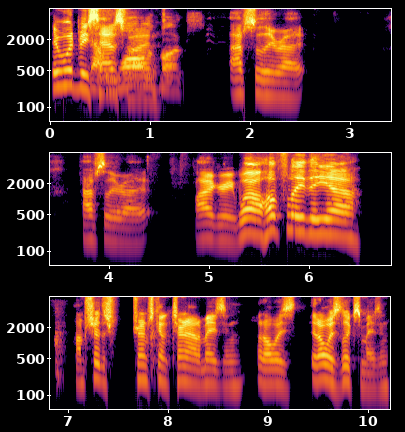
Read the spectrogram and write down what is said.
It would be That satisfying. Absolutely right. Absolutely right. I agree. Well, hopefully the uh I'm sure the shrimp's gonna turn out amazing. It always it always looks amazing.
